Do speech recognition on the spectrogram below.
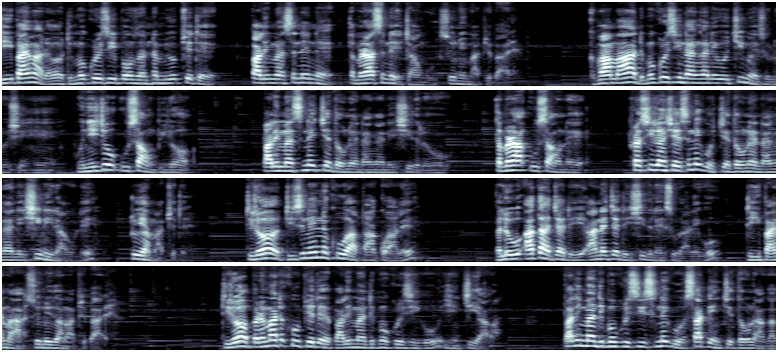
ဒီအပိုင်းမှာတော့ဒီမိုကရေစီပုံစံနှစ်မျိုးဖြစ်တဲ့ပါလီမန်စနစ်နဲ့သမ္မတစနစ်အကြောင်းကိုဆွေးနွေးမှာဖြစ်ပါတယ်။ကမ္ဘာမှာဒီမိုကရေစီနိုင်ငံတွေကိုကြည့်မယ်ဆိုလို့ရှိရင်ဝန်ကြီးချုပ်ဦးဆောင်ပြီးတော့ပါလီမန်စနစ်ကျင့်သုံးတဲ့နိုင်ငံတွေရှိသလိုသမ္မတဦးဆောင်တဲ့ presidential စနစ်ကိုကျင့်သုံးတဲ့နိုင်ငံတွေရှိနေတာကိုလေတွေ့ရမှာဖြစ်တယ်။ဒီတော့ဒီစနစ်နှစ်ခုကဘာကွာလဲဘယ်လိုအတားချက်တွေအားနည်းချက်တွေရှိတယ်လဲဆိုတာတွေကိုဒီအပိုင်းမှာဆွေးနွေးသွားမှာဖြစ်ပါတယ်။ဒီတော့ပထမတစ်ခုဖြစ်တဲ့ပါလီမန်ဒီမိုကရေစီကိုအရင်ကြည့်အောင်။ ပါလီမန်ဒီမိုကရေစီစနစ်ကိုစတင်ကျင့်သုံးတာက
